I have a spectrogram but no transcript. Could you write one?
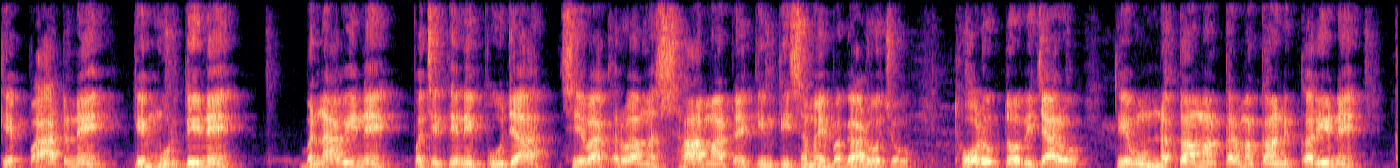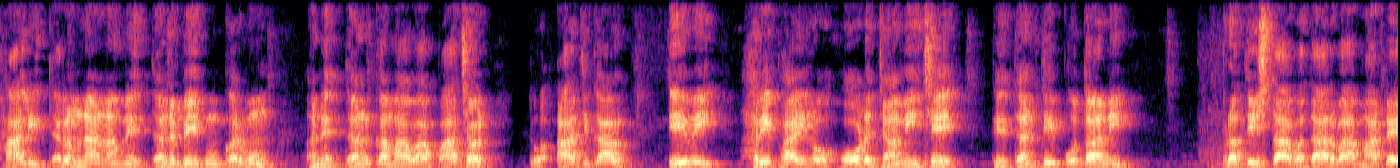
કે પાટને કે મૂર્તિને બનાવીને પછી તેની પૂજા, સેવા કરવામાં શા માટે કિંમતી સમય બગાડો છો? થોડુંક તો વિચારો, તેવું નકામા કર્મકાંડ કરીને ખાલી ધર્મના નામે ધન ભેગું કરવું અને ધન કમાવા પાછળ તો આજકાલ એવી હરીફાઈનો હોડ જામી છે તે ધનથી પોતાની પ્રતિષ્ઠા વધારવા માટે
